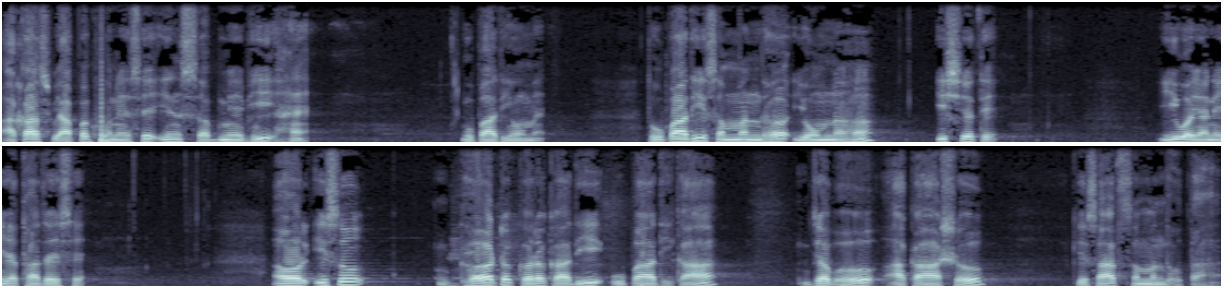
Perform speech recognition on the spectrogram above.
आकाश व्यापक होने से इन सब में भी हैं, उपाधियों में। तो उपाधि संबंध योम न इष्यते इव यानी यथा जैसे। और इस घट करक आदि उपाधि का जब आकाश के साथ संबंध होता है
